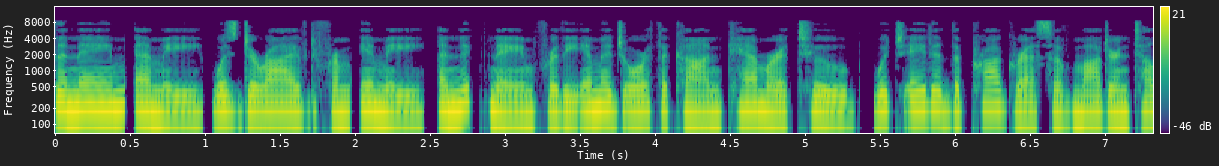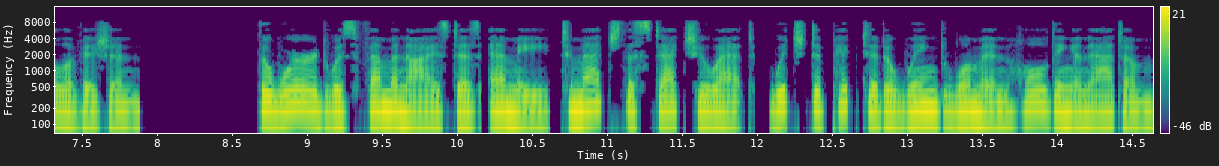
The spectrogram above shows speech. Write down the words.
The name Emmy was derived from Immy, a nickname for the image orthicon camera tube, which aided the progress of modern television. The word was feminized as Emmy to match the statuette, which depicted a winged woman holding an atom.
